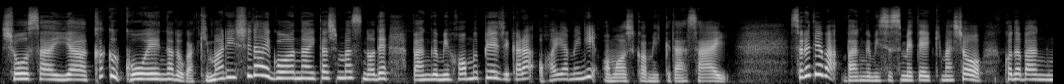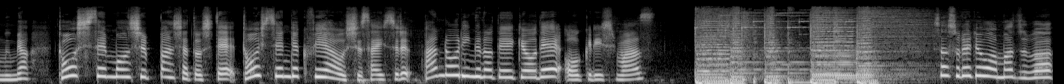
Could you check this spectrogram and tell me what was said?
詳細や各講演などが決まり次第ご案内いたしますので、番組ホームページからお早めにお申し込みください。それでは番組進めていきましょう。この番組は投資専門出版社として投資戦略フェアを主催するパンローリングの提供でお送りします。さあ、それではまずは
